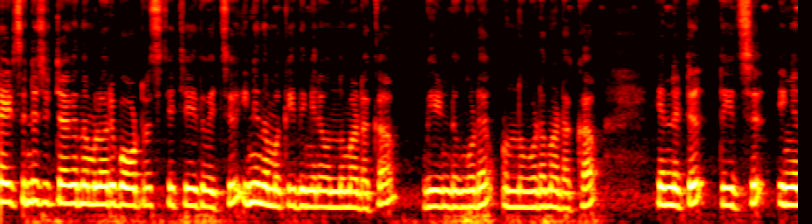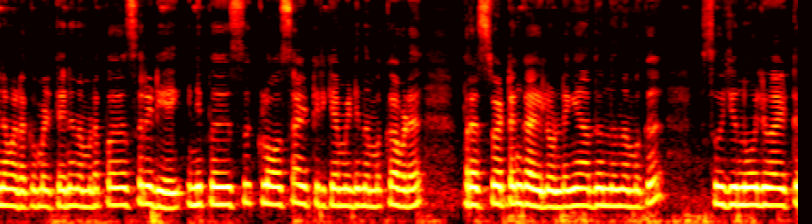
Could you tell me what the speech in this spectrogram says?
പേഴ്സിന്റെ ചുറ്റാകെ നമ്മളൊരു ബോർഡർ സ്റ്റിച്ച് ചെയ്ത് വെച്ച് ഇനി നമുക്ക് ഇതിങ്ങനെ ഒന്ന് മടക്കാം. വീണ്ടും കൂടെ ഒന്നും കൂടെ മടക്കാം. എന്നിട്ട് തിരിച്ച് ഇങ്ങനെ മടക്കുമ്പോഴത്തേന് നമ്മുടെ പേഴ്സ് റെഡിയായി ഇനി പേഴ്സ് ക്ലോസ് ആയിട്ടിരിക്കാൻ വേണ്ടി നമുക്ക് അവിടെ പ്രസ് വെട്ടം കയ്യിലുണ്ടെങ്കിൽ അതൊന്ന് നമുക്ക് സൂചി നൂലുമായിട്ട്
